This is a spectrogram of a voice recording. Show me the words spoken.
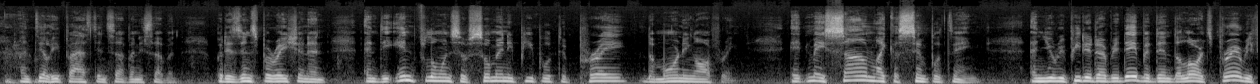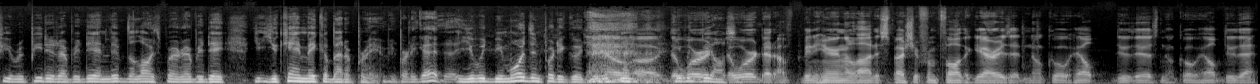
until he passed in 77. But his inspiration and, and the influence of so many people to pray the morning offering. It may sound like a simple thing, and you repeat it every day, but then the Lord's Prayer, if you repeat it every day and live the Lord's Prayer every day, you, you can't make a better prayer. Be pretty good. Uh, You would be more than pretty good. You know, uh, the word be the word that I've been hearing a lot, especially from Father Gary, is that Nonco help do this, Nonco help do that.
